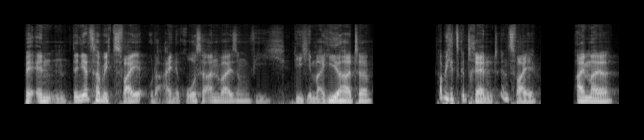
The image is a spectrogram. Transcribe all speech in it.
beenden. Denn jetzt habe ich zwei oder eine große Anweisung, wie ich, die ich immer hier hatte habe ich jetzt getrennt in zwei. Einmal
